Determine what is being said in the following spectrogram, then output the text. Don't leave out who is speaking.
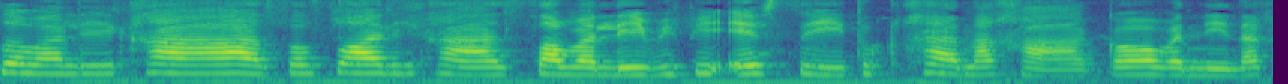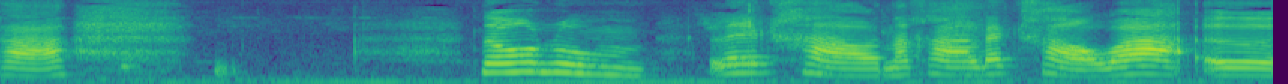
Speaker 1: สวัสดีค่ะ สวัสดีค่ะ สวัสดีพี่พีเอฟซีทุกท่านนะคะ ก็วันนี้นะคะน้องหนุ่มได้ข่าวนะคะได้ข่าวว่าเออ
